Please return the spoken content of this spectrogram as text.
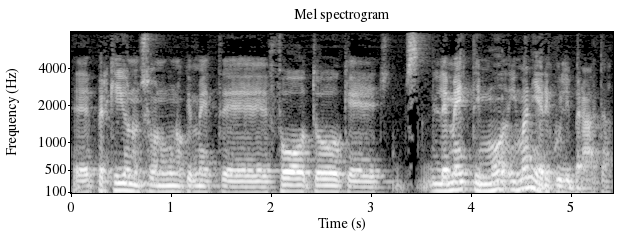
eh, perché io non sono uno che mette foto, che le mette in, mo- in maniera equilibrata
